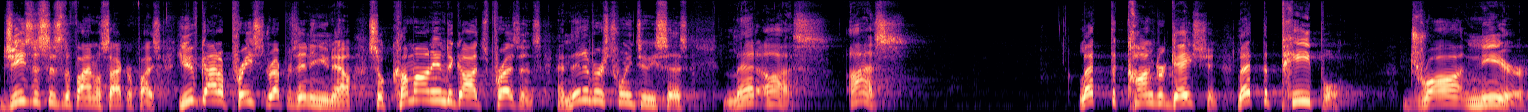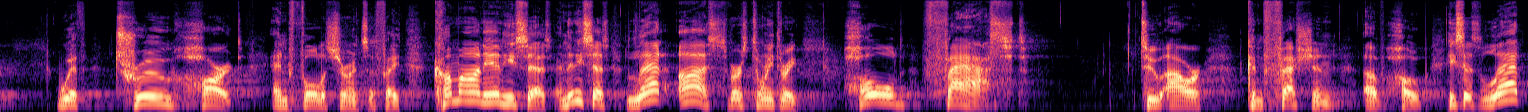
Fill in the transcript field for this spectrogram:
Jesus is the final sacrifice. You've got a priest representing you now. So come on into God's presence. And then in verse 22, he says, Let us, us, let the congregation, let the people draw near with true heart and full assurance of faith. Come on in, he says. And then he says, Let us, verse 23, hold fast to our confession of hope. He says, Let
